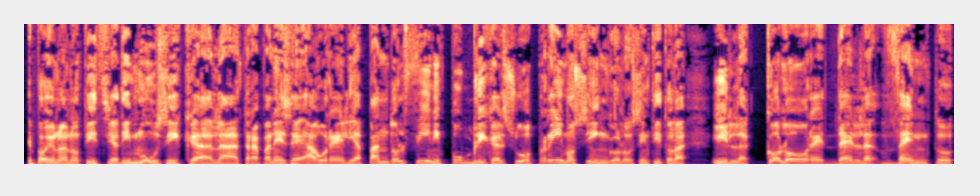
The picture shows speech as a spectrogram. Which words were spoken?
E poi una notizia di musica, la trapanese Aurelia Pandolfini pubblica il suo primo singolo, si intitola Il colore del vento,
